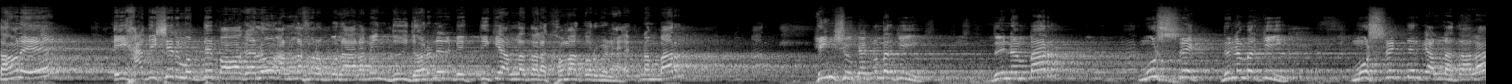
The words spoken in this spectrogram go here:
তাহলে এই হাদিসের মধ্যে পাওয়া গেল, আল্লাহ রব্বুল আলমিন দুই ধরনের ব্যক্তিকে আল্লাহ তালা ক্ষমা করবে না। এক নম্বর, হিংসুক। এক নম্বর কি? দুই নম্বর, মুশরিক। দুই নম্বর কি? মুশরিকদেরকে আল্লাহ তালা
